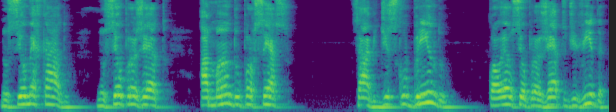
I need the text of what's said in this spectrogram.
no seu mercado, no seu projeto, amando o processo, sabe? Descobrindo qual é o seu projeto de vida,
